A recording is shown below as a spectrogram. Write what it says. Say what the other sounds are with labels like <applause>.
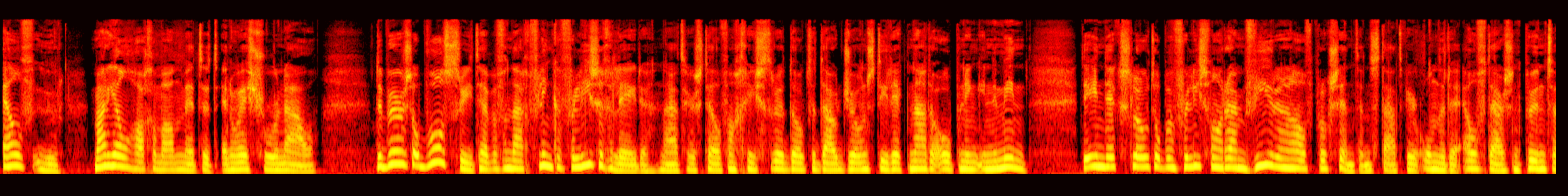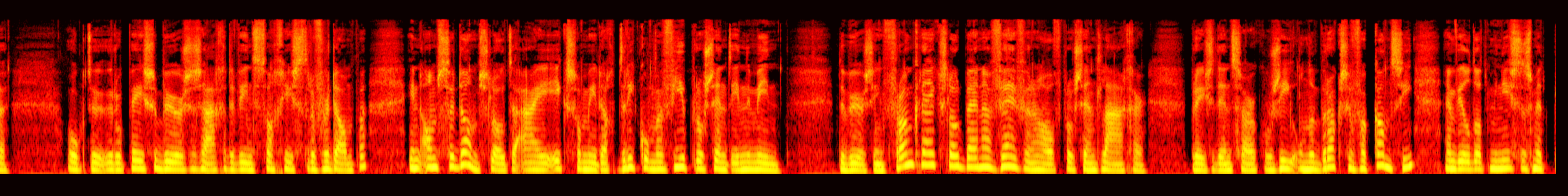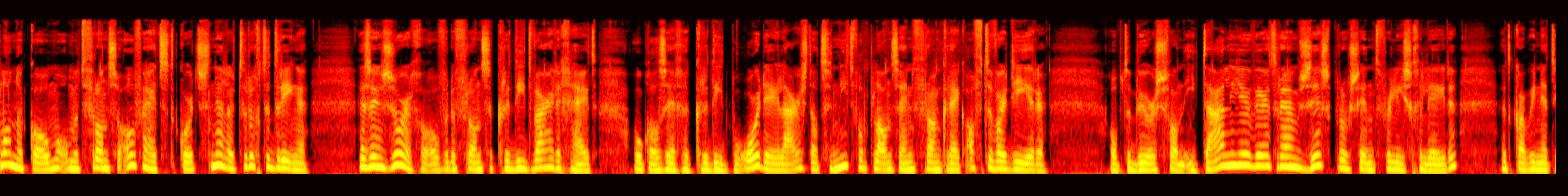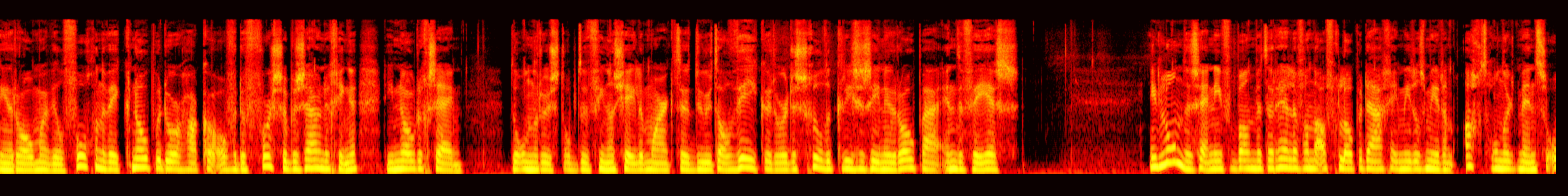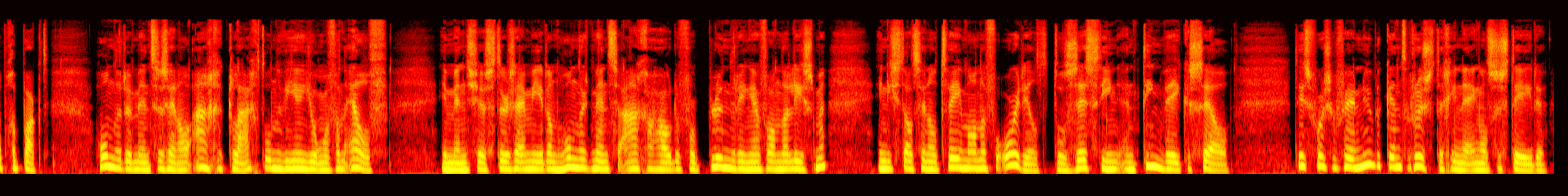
11 uur. Mariel Hageman met het NOS Journaal. De beurzen op Wall Street hebben vandaag flinke verliezen geleden. Na het herstel van gisteren dook de Dow Jones direct na de opening in de min. De index sloot op een verlies van ruim 4,5 procent en staat weer onder de 11.000 punten. Ook de Europese beurzen zagen de winst van gisteren verdampen. In Amsterdam sloot de AEX vanmiddag 3,4 procent in de min. De beurs in Frankrijk sloot bijna 5,5 procent lager. President Sarkozy onderbrak zijn vakantie en wil dat ministers met plannen komen om het Franse overheidstekort sneller terug te dringen. Er zijn zorgen over de Franse kredietwaardigheid. Ook al zeggen kredietbeoordelaars dat ze niet van plan zijn Frankrijk af te waarderen. Op de beurs van Italië werd ruim 6% verlies geleden. Het kabinet in Rome wil volgende week knopen doorhakken over de forse bezuinigingen die nodig zijn. De onrust op de financiële markten duurt al weken door de schuldencrisis in Europa en de VS. In Londen zijn in verband met de rellen van de afgelopen dagen inmiddels meer dan 800 mensen opgepakt. Honderden mensen zijn al aangeklaagd, onder wie een jongen van 11. In Manchester zijn meer dan 100 mensen aangehouden voor plundering en vandalisme. In die stad zijn al twee mannen veroordeeld tot 16 en 10 weken cel. Het is voor zover nu bekend rustig in de Engelse steden.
